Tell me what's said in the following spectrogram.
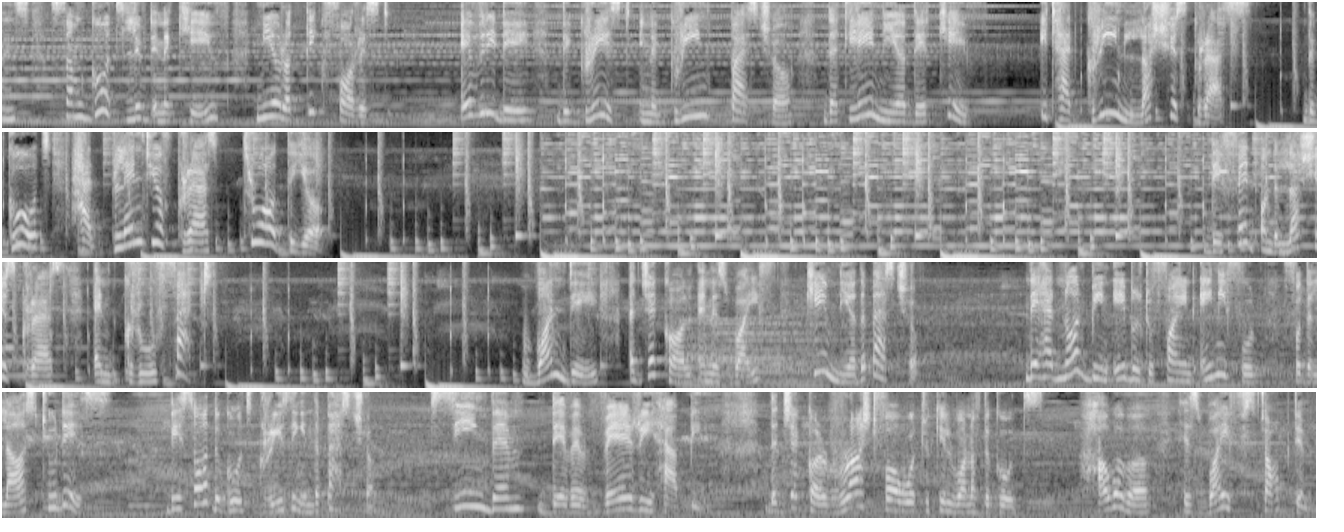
Once, some goats lived in a cave near a thick forest. Every day, they grazed in a green pasture that lay near their cave. It had green, luscious grass. The goats had plenty of grass throughout the year. They fed on the luscious grass and grew fat. One day, a jackal and his wife came near the pasture. They had not been able to find any food for the last two days. They saw the goats grazing in the pasture. Seeing them, they were very happy. The jackal rushed forward to kill one of the goats. However, his wife stopped him.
